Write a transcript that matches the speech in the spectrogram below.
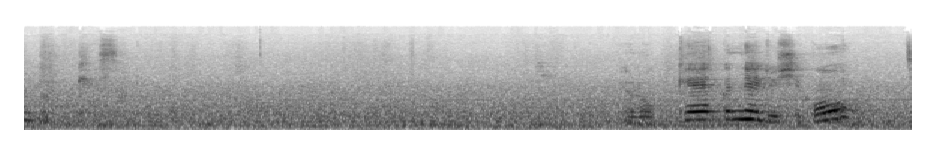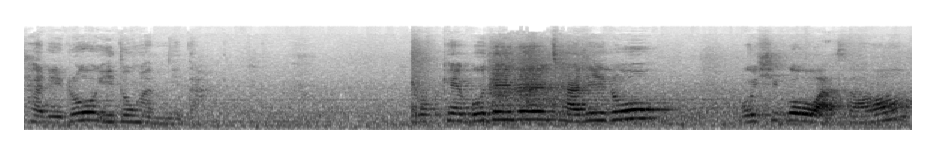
이렇게 해서 이렇게 끝내주시고 자리로 이동합니다. 이렇게 모델을 자리로 모시고 와서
